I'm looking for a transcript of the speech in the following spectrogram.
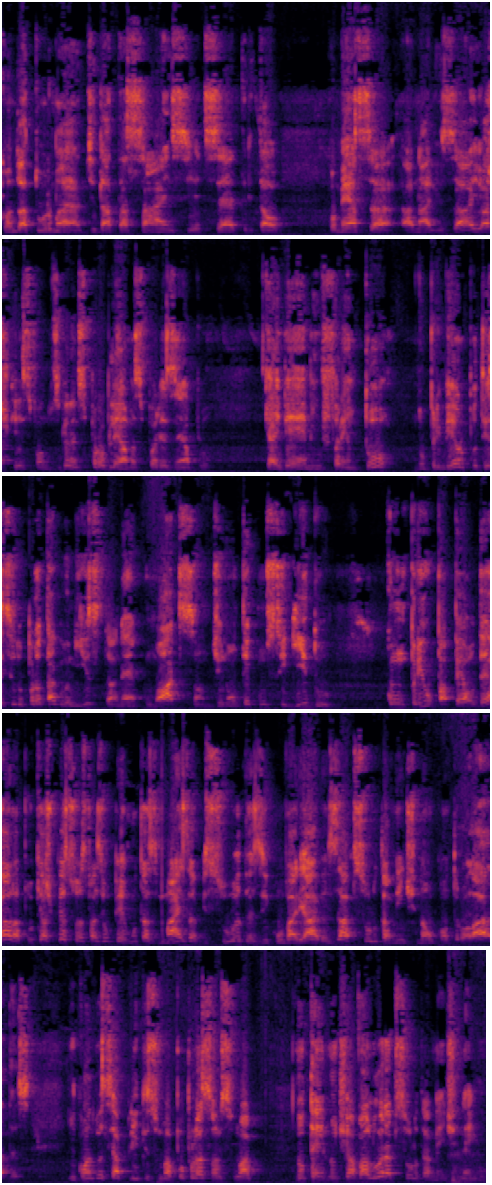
quando a turma de data science, etc. e tal, começa a analisar, eu acho que esse foi um dos grandes problemas, por exemplo, que a IBM enfrentou no primeiro, por ter sido protagonista né, com Watson, de não ter conseguido cumprir o papel dela, porque as pessoas faziam perguntas mais absurdas e com variáveis absolutamente não controladas e quando você aplica isso numa população, isso não, não, tem, não tinha valor absolutamente nenhum.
